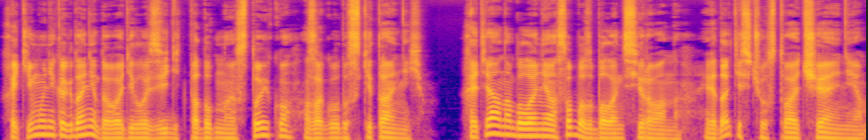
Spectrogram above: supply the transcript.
Хакиму никогда не доводилось видеть подобную стойку за годы скитаний. Хотя она была не особо сбалансирована, видать из чувства отчаяния.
